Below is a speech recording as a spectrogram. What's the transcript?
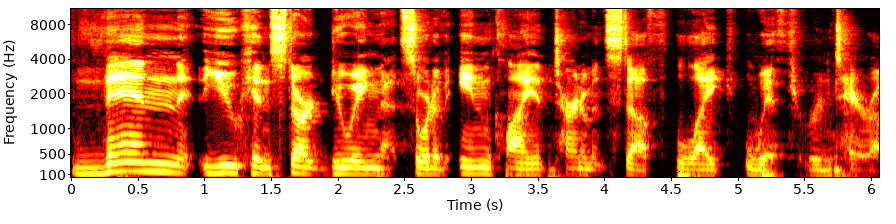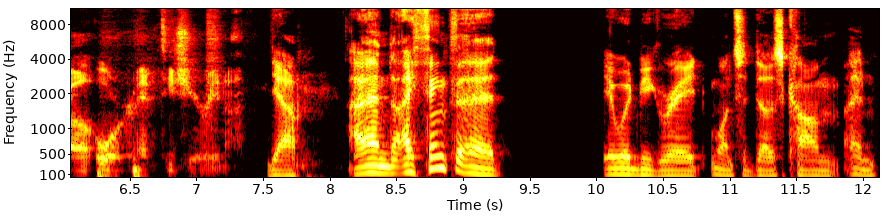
then you can start doing that sort of in client tournament stuff like with Runeterra or MTG Arena. Yeah. And I think that it would be great once it does come, and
